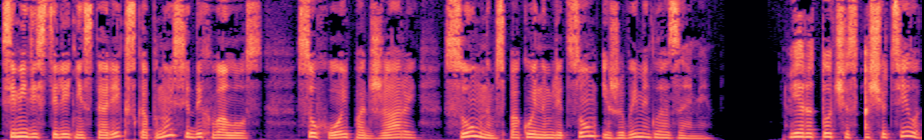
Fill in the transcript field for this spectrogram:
Семидесятилетний старик с копной седых волос, сухой, поджарый, с умным, спокойным лицом и живыми глазами. Вера тотчас ощутила,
